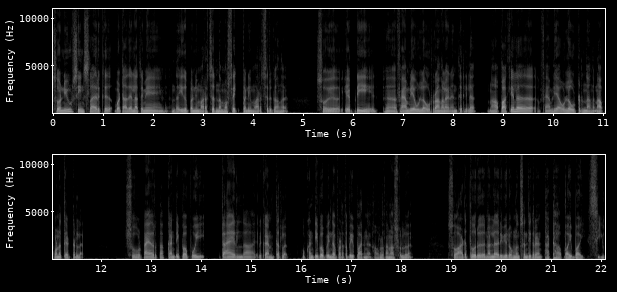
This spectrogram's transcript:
ஸோ நியூ சீன்ஸ்லாம் இருக்குது பட் அது எல்லாத்தையுமே இந்த இது பண்ணி மறைச்சி இந்த மொசைக் பண்ணி மறைச்சிருக்காங்க. ஸோ எப்படி ஃபேமிலியாக உள்ளே விட்றாங்களா என்னன்னு தெரியல. நான் பார்க்கையில ஃபேமிலியாக உள்ளே விட்டுருந்தாங்க. நான் போன தேட்டரில் ஸோ டயர் தான். கண்டிப்பாக போய் டயர் இருந்தால் இருக்கான்னு தெரில கண்டிப்பாக போய் இந்த படத்தை போய் பாருங்கள் அவ்வளோதான் நான் சொல்லுவேன். ஸோ அடுத்து ஒரு நல்ல ரிவ்யூவில் ஒன்று சந்திக்கிறேன். Tata bye bye see you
